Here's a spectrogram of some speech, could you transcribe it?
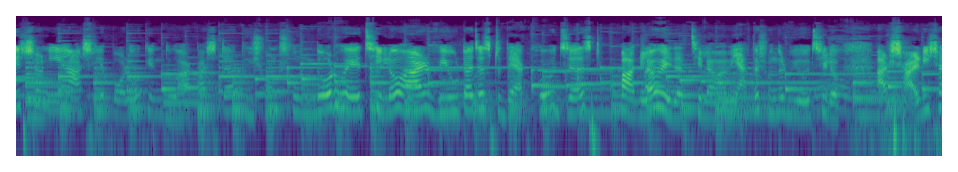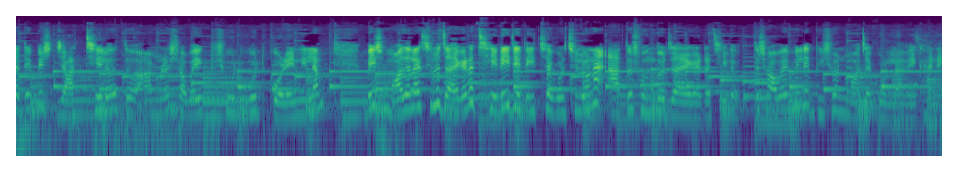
উদ্দেশ্য নিয়ে আসলে পরেও কিন্তু আকাশটা ভীষণ সুন্দর হয়েছিল আর ভিউটা জাস্ট দেখো জাস্ট পাগলা হয়ে যাচ্ছিলাম আমি এত সুন্দর ভিউ ছিল আর শাড়ির সাথে বেশ যাচ্ছিল তো আমরা সবাই একটু শুট বুট করে নিলাম বেশ মজা লাগছিল জায়গাটা ছেড়েই যেতে ইচ্ছা করছিল না এত সুন্দর জায়গাটা ছিল তো সবাই মিলে ভীষণ মজা করলাম এখানে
